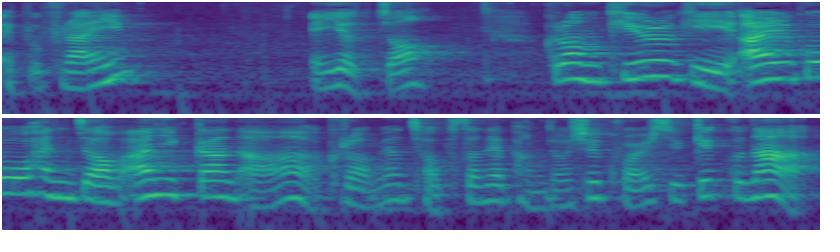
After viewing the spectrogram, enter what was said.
f 프라임 a였죠. 그럼 기울기 알고 한 점 아니까 아 그러면 접선의 방정식 구할 수 있겠구나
